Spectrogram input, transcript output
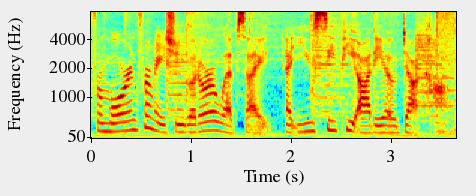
For more information, go to our website at ucpaudio.com.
